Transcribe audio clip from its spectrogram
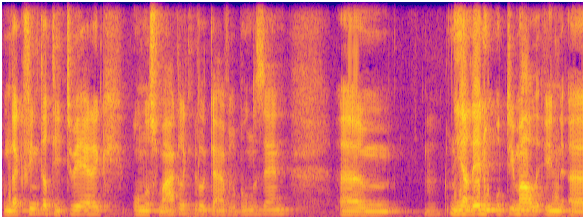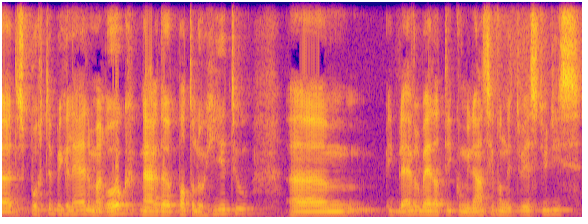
Omdat ik vind dat die twee eigenlijk onlosmakelijk met elkaar verbonden zijn. Um, Hmm. niet alleen om optimaal in uh, de sport te begeleiden, maar ook naar de pathologieën toe. Um, ik blijf erbij dat die combinatie van die twee studies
